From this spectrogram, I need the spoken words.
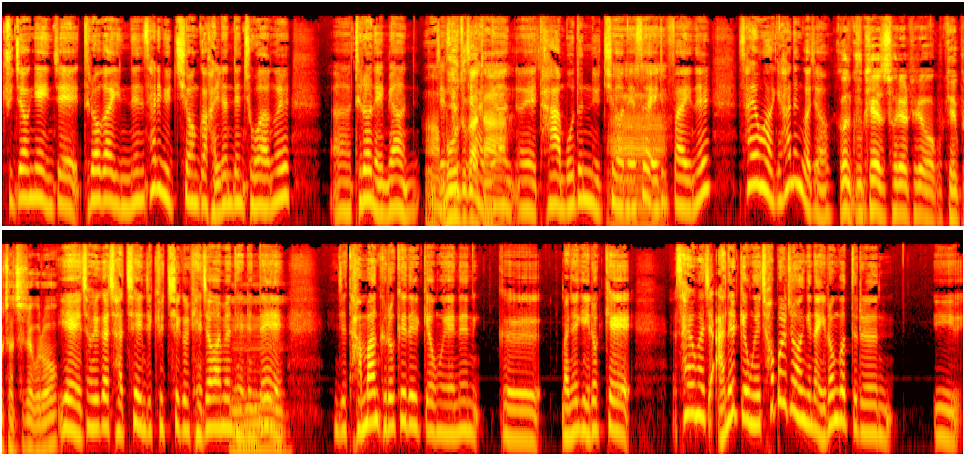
규정에 이제 들어가 있는 사립 유치원과 관련된 조항을 어, 드러내면 아, 이제 모두가 삭제하면 예, 다 모든 유치원에서 아. 에듀파인을 사용하게 하는 거죠. 그건 국회에서 처리할 필요가 없고 교육부 자체적으로 예, 저희가 자체 이제 규칙을 개정하면 되는데 음. 이제 다만 그렇게 될 경우에는 그 만약에 이렇게 사용하지 않을 경우에 처벌 조항이나 이런 것들은 이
